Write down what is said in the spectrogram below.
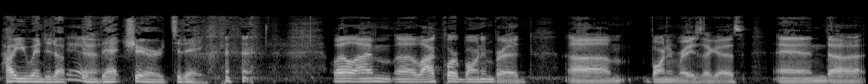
how you ended up Yeah. in that chair today. Well, I'm uh, Lockport born and bred, um, born and raised, I guess, and uh,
